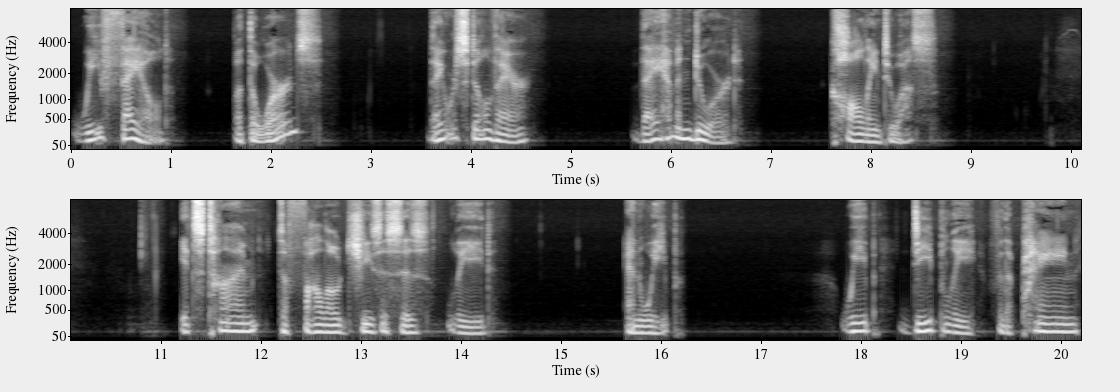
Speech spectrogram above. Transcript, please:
We failed, but the words, they were still there. They have endured calling to us. It's time to follow Jesus' lead and weep. Weep deeply for the pain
